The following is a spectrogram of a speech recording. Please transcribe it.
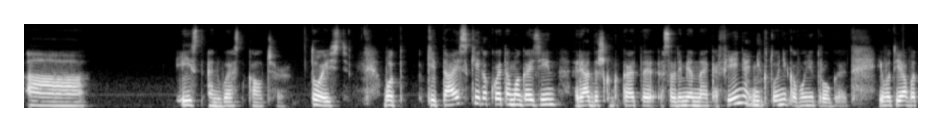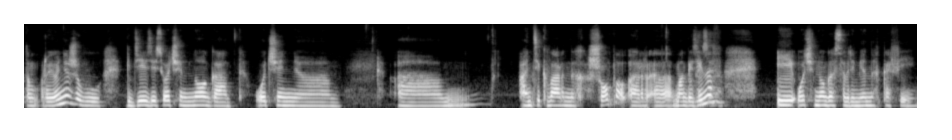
а, East and West culture. То есть вот китайский какой-то магазин, рядышком какая-то современная кофейня, никто никого не трогает. И вот я в этом районе живу, где здесь очень много очень э, ам, антикварных шопов, э, э, магазинов, Магазинов. и очень много современных кофейн.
